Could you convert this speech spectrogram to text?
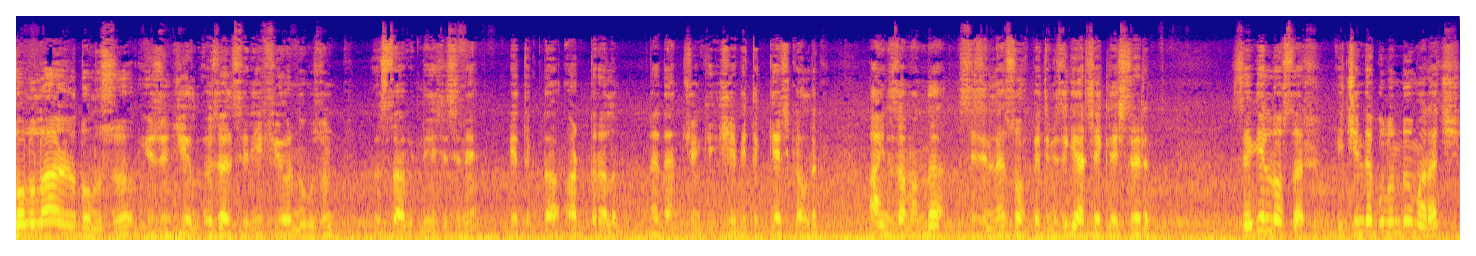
dolular dolusu 100. yıl özel seri Fiorno'muzun hız sabitleyicisini bir tık daha arttıralım. Neden? Çünkü işe bir tık geç kaldık. Aynı zamanda sizinle sohbetimizi gerçekleştirelim. Sevgili dostlar, içinde bulunduğum araç,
